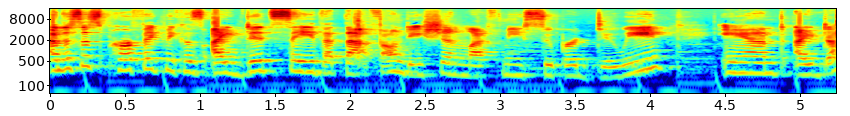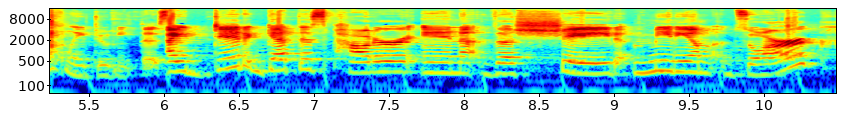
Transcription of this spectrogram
And this is perfect because I did say that that foundation left me super dewy and I definitely do need this. I did get this powder in the shade Medium Dark.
